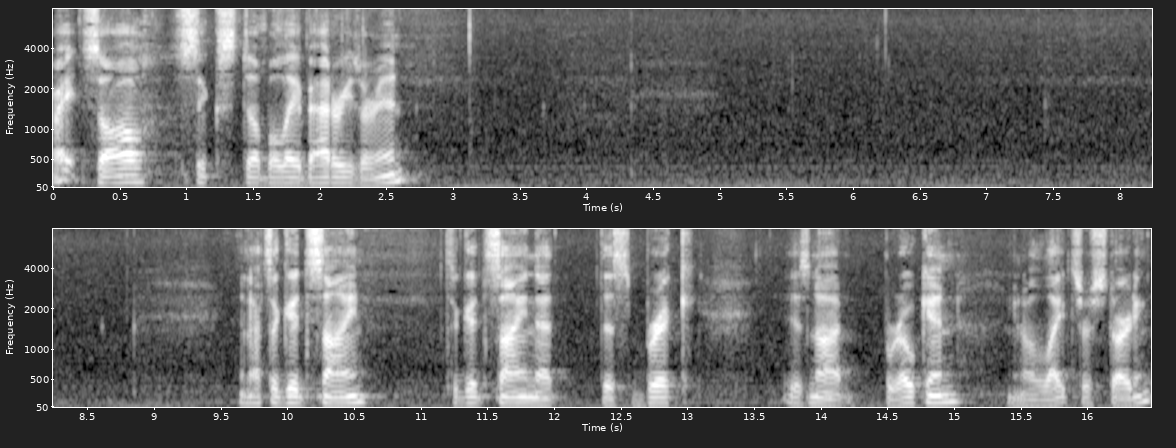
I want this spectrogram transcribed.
All right, so all six AA batteries are in. And that's a good sign. It's a good sign that this brick is not broken. You know, lights are starting.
